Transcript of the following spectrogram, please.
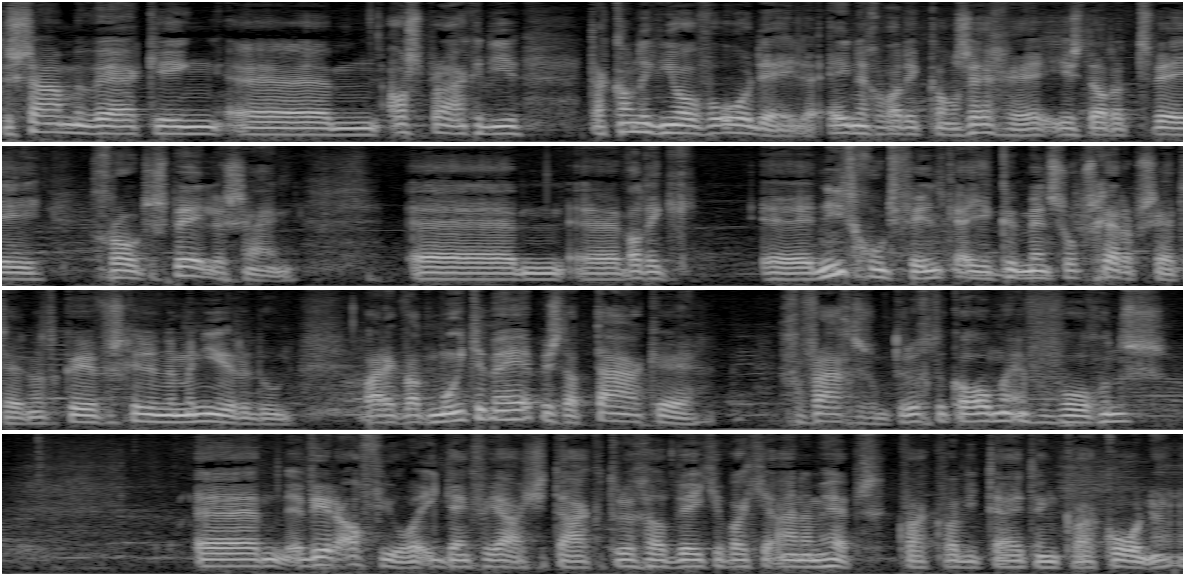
De samenwerking, uh, afspraken, die, daar kan ik niet over oordelen. Het enige wat ik kan zeggen is dat het twee grote spelers zijn. Uh, wat ik uh, niet goed vind... Kijk, je kunt mensen op scherp zetten en dat kun je op verschillende manieren doen. Waar ik wat moeite mee heb, is dat taken gevraagd is om terug te komen. En vervolgens uh, weer afviel. Ik denk van ja, als je taken terughaalt, weet je wat je aan hem hebt. Qua kwaliteit en qua corner.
